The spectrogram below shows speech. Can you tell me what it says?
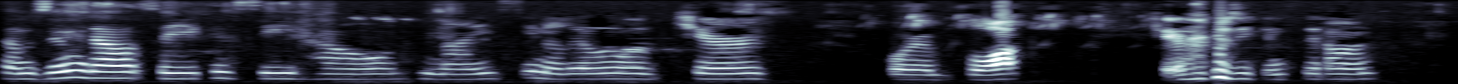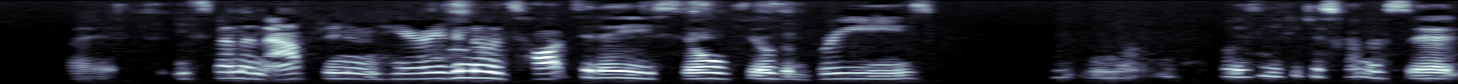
So I'm zoomed out so you can see how nice, you know, they're little chairs or a block chairs you can sit on. But you spend an afternoon here, even though it's hot today, you still feel the breeze. You know, you could just kind of sit,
